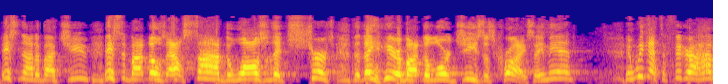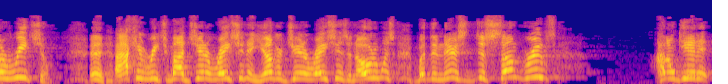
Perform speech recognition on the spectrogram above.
It's not about you. It's about those outside the walls of that church that they hear about the Lord Jesus Christ. Amen? And we got to figure out how to reach them. And I can reach my generation and younger generations and older ones, but then there's just some groups, I don't get it.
